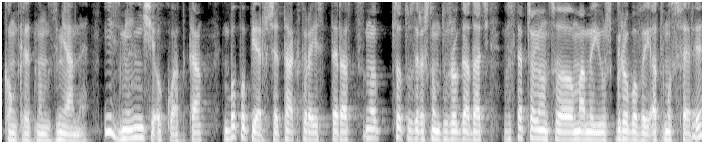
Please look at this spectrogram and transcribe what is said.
konkretną zmianę. I zmieni się okładka, bo po pierwsze ta, która jest teraz, no co tu zresztą dużo gadać, wystarczająco mamy już grobowej atmosfery,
